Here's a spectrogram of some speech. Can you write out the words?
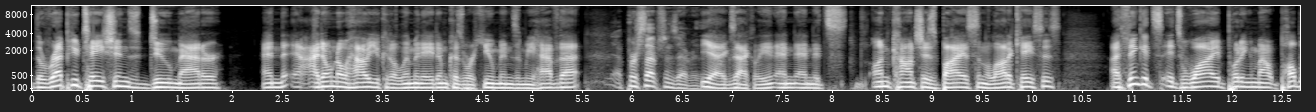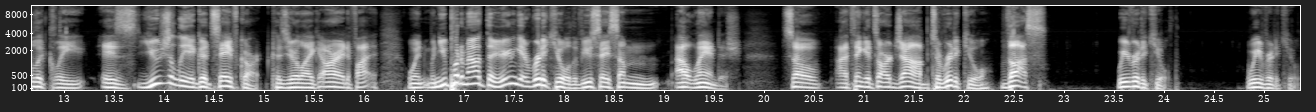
the reputations do matter. And I don't know how you could eliminate them because we're humans and we have that. Yeah, perception's everything. Yeah, exactly. And and it's unconscious bias in a lot of cases. I think it's it's why putting them out publicly is usually a good safeguard because you're like, all right, if I when when you put them out there, you're gonna get ridiculed if you say something outlandish. So I think it's our job to ridicule. Thus, we ridiculed. We ridiculed.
